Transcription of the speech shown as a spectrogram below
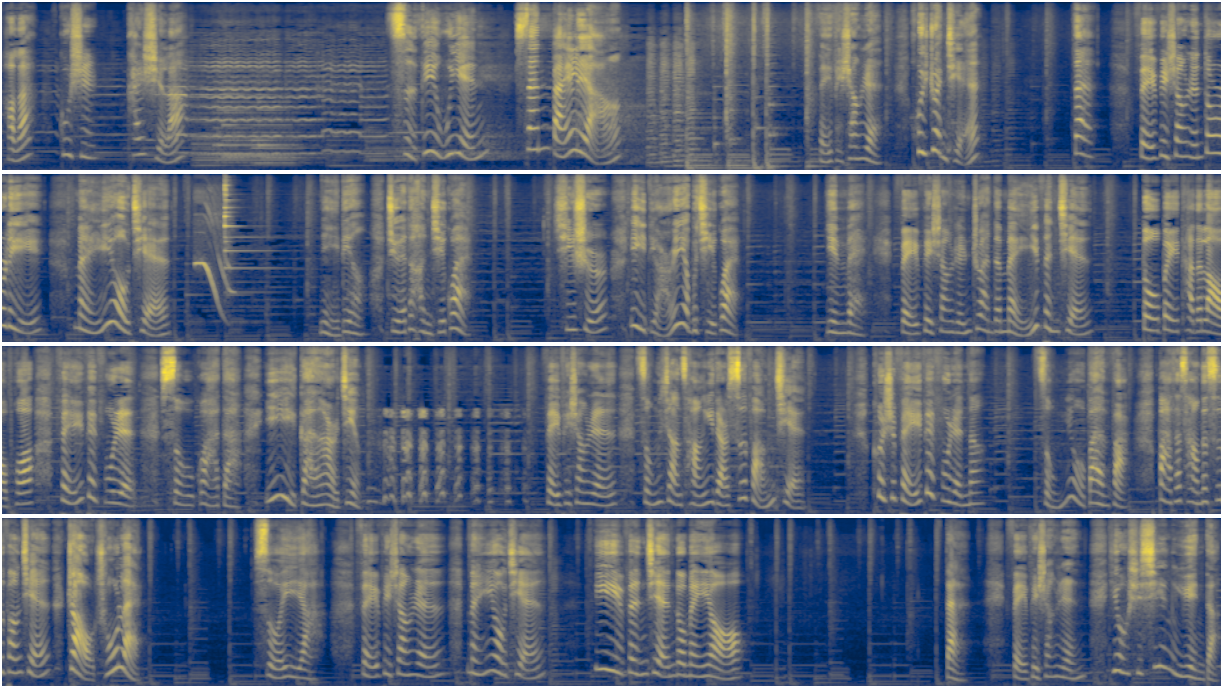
好啦，故事开始啦！此地无银三百两，肥肥商人会赚钱，但肥肥商人兜里没有钱。你一定觉得很奇怪，其实一点儿也不奇怪。因为肥肥商人赚的每一分钱，都被他的老婆肥肥夫人搜刮的一干二净。肥肥商人总想藏一点私房钱，可是肥肥夫人呢，总有办法把他藏的私房钱找出来。所以呀，肥肥商人没有钱，一分钱都没有。但肥肥商人又是幸运的，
